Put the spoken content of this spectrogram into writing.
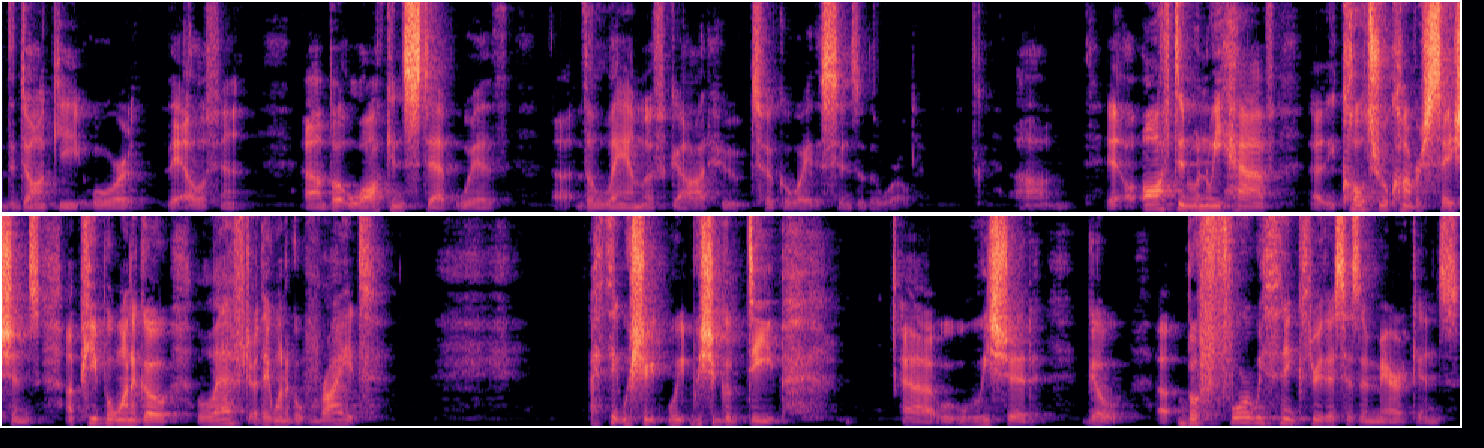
the donkey or the elephant, uh, but walk in step with uh, the Lamb of God who took away the sins of the world. Um, it, often, when we have uh, cultural conversations, uh, people want to go left or they want to go right. I think we should we, we should go deep. Uh, we should go uh, before we think through this as Americans.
